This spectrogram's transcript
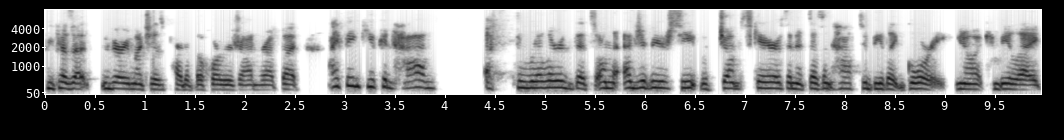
because that very much is part of the horror genre. But I think you can have a thriller that's on the edge of your seat with jump scares and it doesn't have to be like gory. You know, it can be like,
